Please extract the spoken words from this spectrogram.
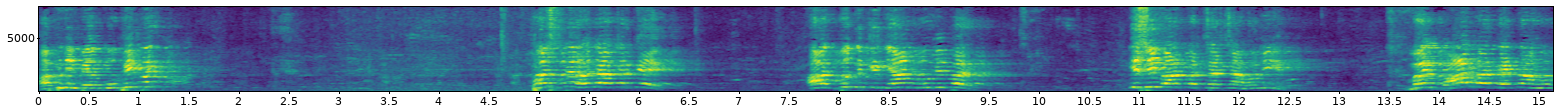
अपनी बेवकूफ़ी पर फंसते हो जा करके आज बुद्ध की ज्ञान भूमि पर इसी बात पर चर्चा होनी है मैं बार बार कहता हूँ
